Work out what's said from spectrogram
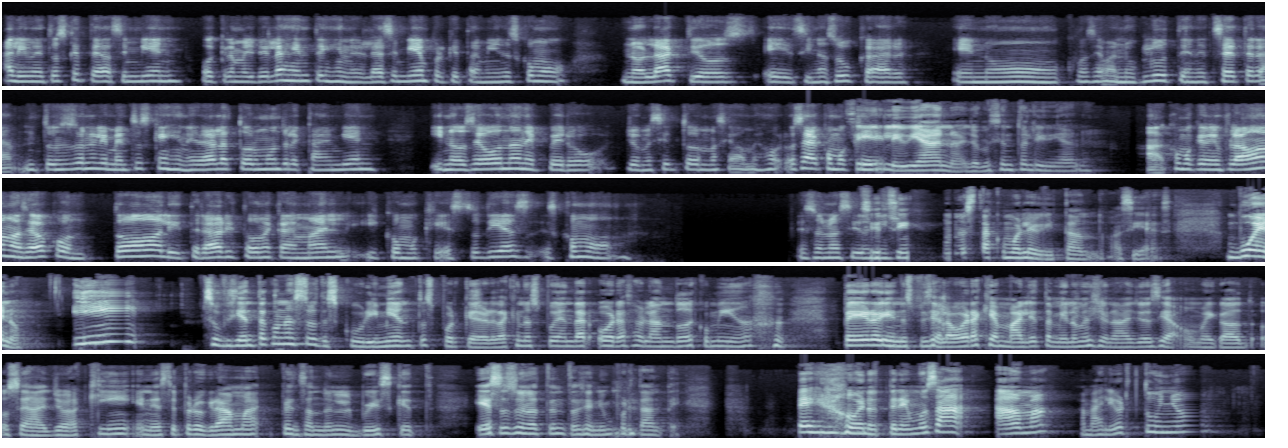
alimentos que te hacen bien o que la mayoría de la gente en general le hacen bien porque también es como no lácteos, eh, sin azúcar, eh, no, ¿cómo se llama? No gluten, etcétera. Entonces son alimentos que en general a todo el mundo le caen bien y no se onane, pero yo me siento demasiado mejor. O sea, como que... Sí, liviana, yo me siento liviana. Ah, como que me inflamo demasiado con todo, literal, y todo me cae mal y como que estos días es como... Eso no ha sido... Sí, sí uno está como levitando, así es. Bueno, y suficiente con nuestros descubrimientos, porque de verdad que nos pueden dar horas hablando de comida, pero y en especial ahora que Amalia también lo mencionaba, yo decía, oh my God, o sea, yo aquí en este programa pensando en el brisket, eso es una tentación importante. Pero bueno, tenemos a Ama, Amalia Ortuño,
